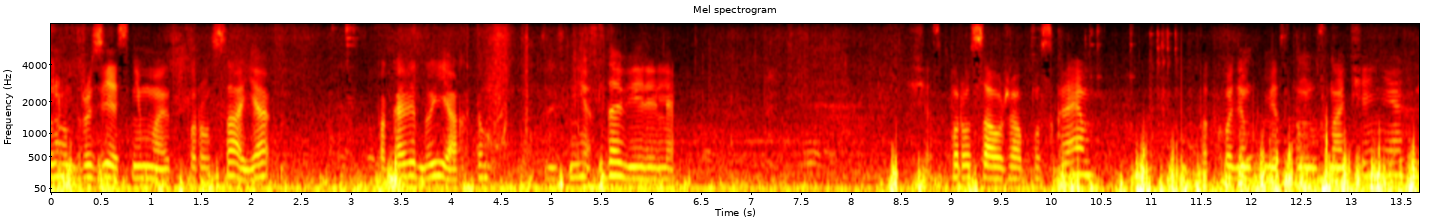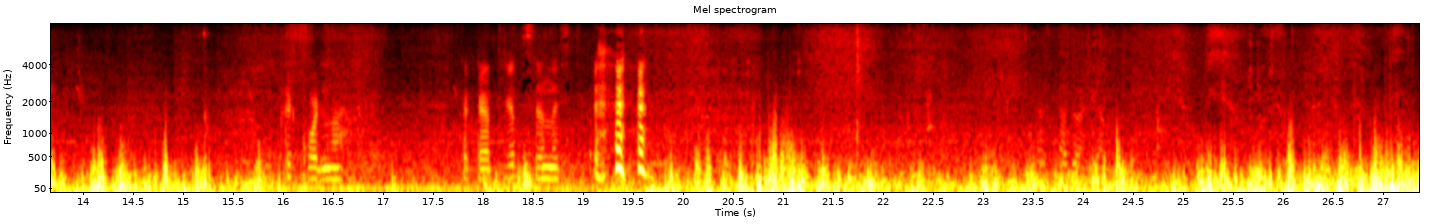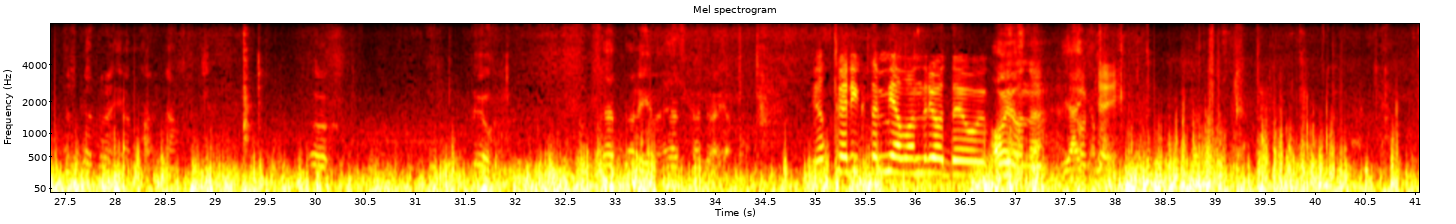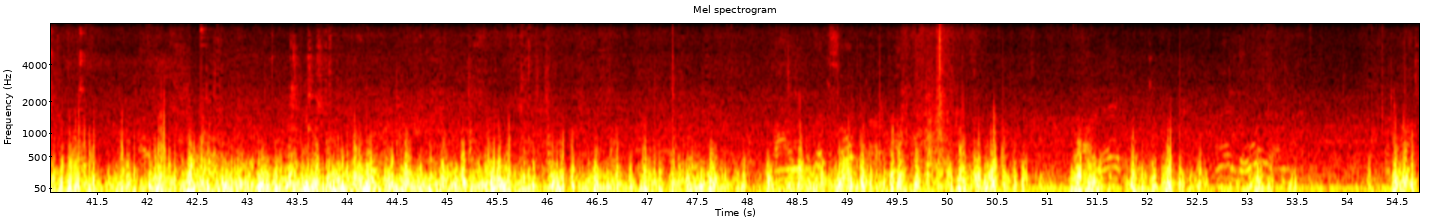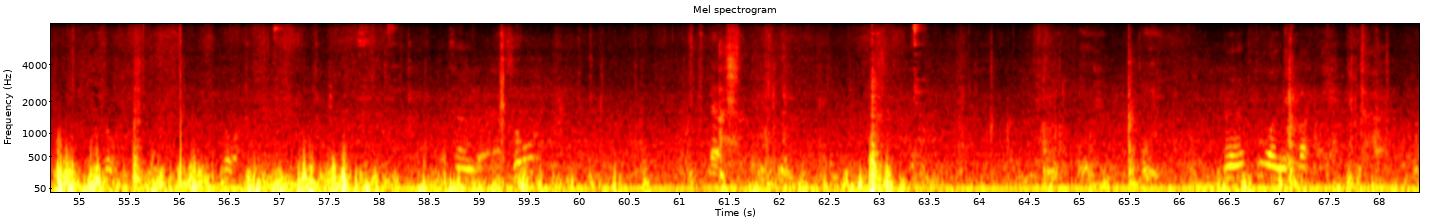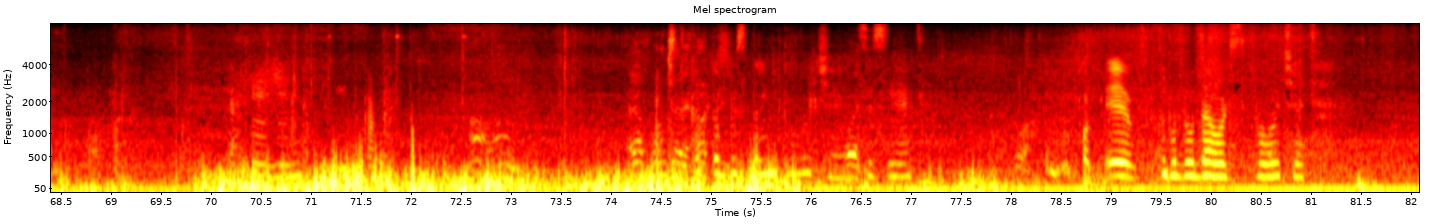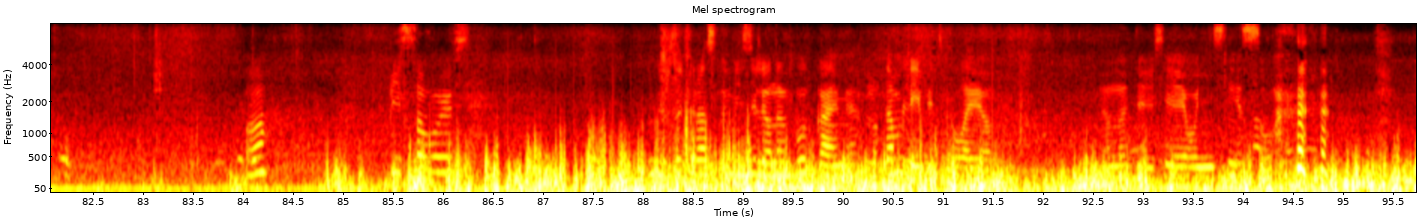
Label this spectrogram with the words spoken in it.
Ну, друзья снимают паруса, а я пока веду яхту. То есть мне доверили. Сейчас паруса уже опускаем. Подходим к месту назначения. Прикольно. Такая ответственность. Jag ska rikta mellan röda och Ja, just det. gröna. Jajamän. Okej. Мгм. Как? Как-то быстро не получается снять. И буду удовольствие получать. О, вписываюсь между красными и зелеными буйками. Но там лебедь плывет. Я надеюсь, я его не снесу.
